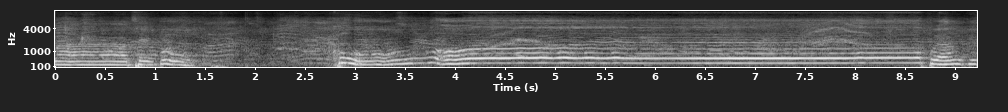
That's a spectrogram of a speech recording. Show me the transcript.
là thể phụ khu phương kia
